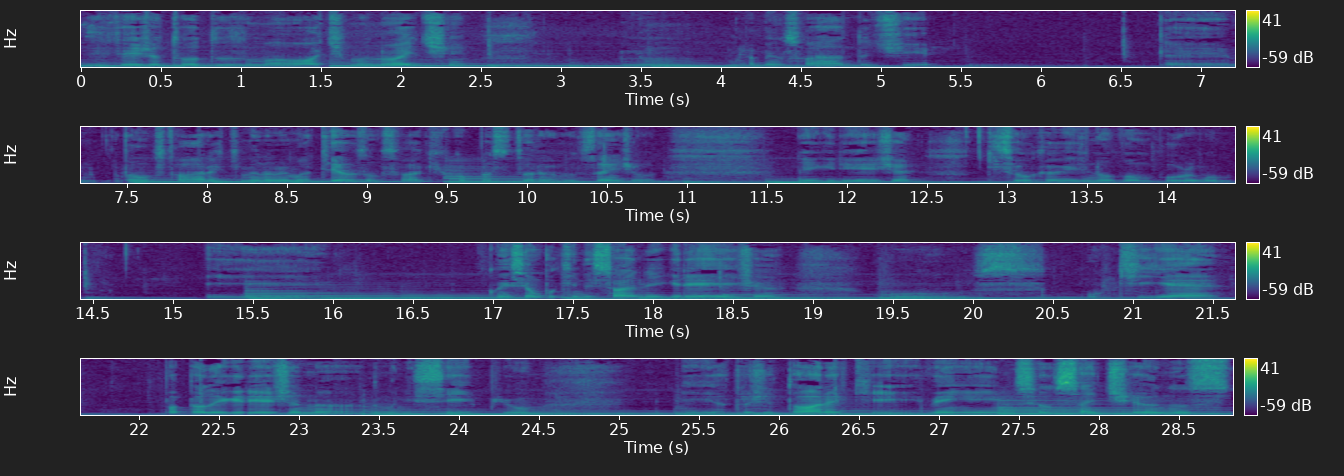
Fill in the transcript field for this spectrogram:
desejo a todos uma ótima noite e um abençoado dia. É, vamos falar aqui, meu nome é Matheus, vamos falar aqui com a pastora Rosângela da igreja, que se localiza em Novo Hamburgo, e conhecer um pouquinho da história da igreja, os, o que é o papel da igreja na, no município, trajetória que vem aí nos seus sete anos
